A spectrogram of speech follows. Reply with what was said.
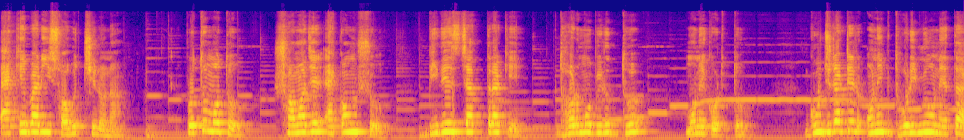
একেবারেই সহজ ছিল না। প্রথমত, সমাজের এক অংশ বিদেশ যাত্রাকে ধর্মবিরুদ্ধ মনে করত। গুজরাটের অনেক ধর্মীয় নেতা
